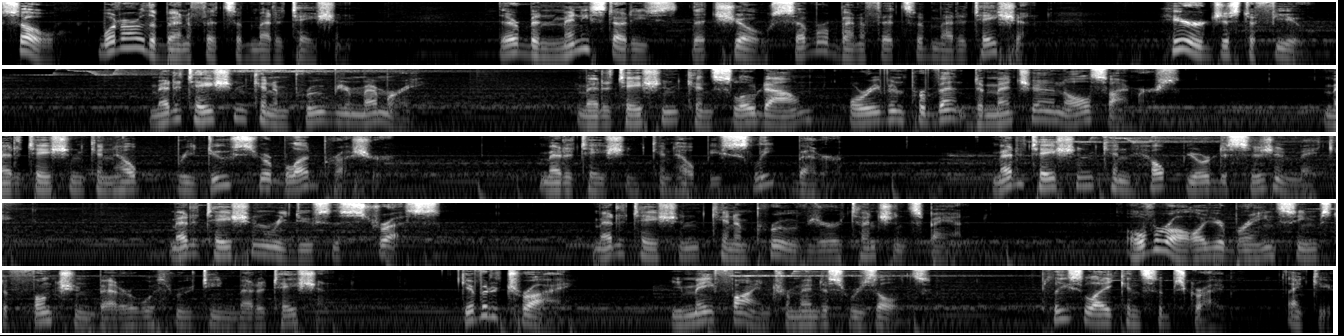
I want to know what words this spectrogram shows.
So, what are the benefits of meditation? There have been many studies that show several benefits of meditation. Here are just a few. Meditation can improve your memory. Meditation can slow down or even prevent dementia and Alzheimer's. Meditation can help reduce your blood pressure. Meditation can help you sleep better. Meditation can help your decision making. Meditation reduces stress. Meditation can improve your attention span. Overall, your brain seems to function better with routine meditation. Give it a try. You may find tremendous results. Please like and subscribe. Thank you.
